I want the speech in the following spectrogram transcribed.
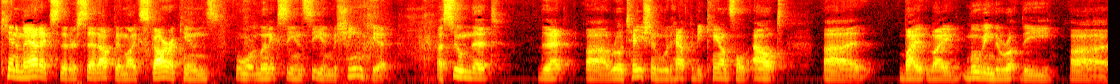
kinematics that are set up in like scarakins for LinuxCNC and Machinekit assume that that uh, rotation would have to be canceled out uh, by by moving the the uh,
